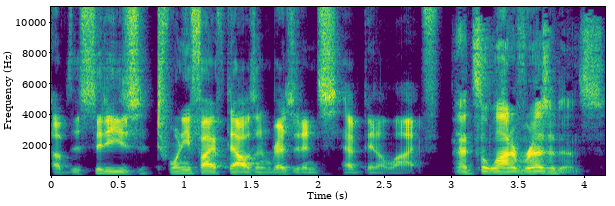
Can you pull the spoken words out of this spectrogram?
of the city's 25,000 residents have been alive. That's a lot of residents.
